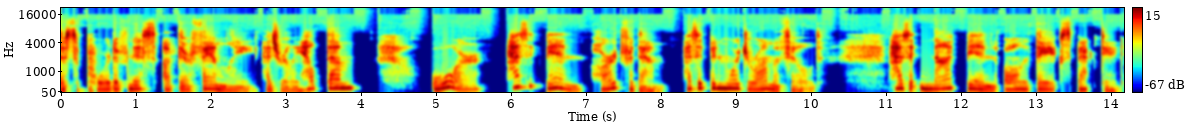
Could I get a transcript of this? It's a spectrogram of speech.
the supportiveness of their family has really helped them? Or has it been hard for them? Has it been more drama filled? Has it not been all that they expected?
